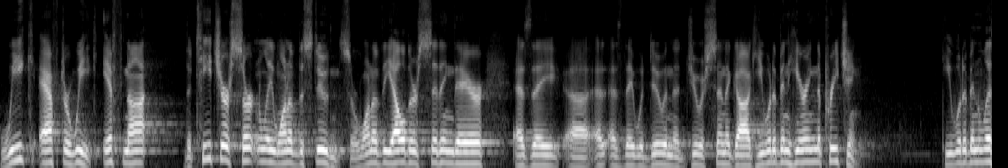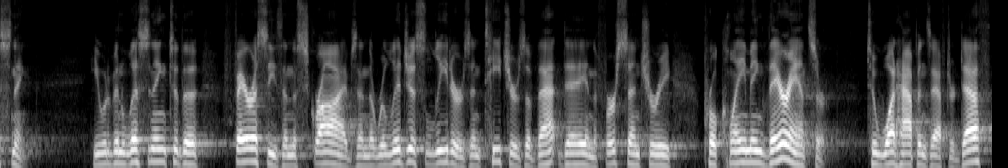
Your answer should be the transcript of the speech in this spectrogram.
week after week, if not the teacher, certainly one of the students or one of the elders sitting there as they, uh, as they would do in the Jewish synagogue, he would have been hearing the preaching. He would have been listening. He would have been listening to the Pharisees and the scribes and the religious leaders and teachers of that day in the first century proclaiming their answer to what happens after death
